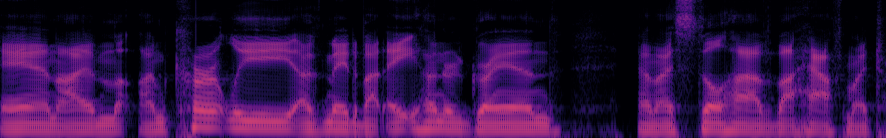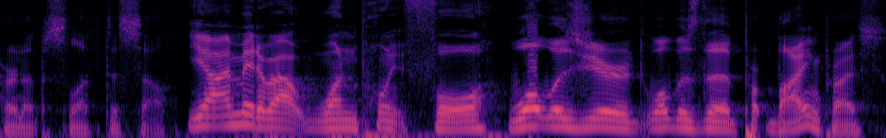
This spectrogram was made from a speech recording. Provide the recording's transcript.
and I'm I'm currently I've made about eight hundred grand, and I still have about half my turnips left to sell. Yeah, I made about 1.4, What was your what was the pr- buying price?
